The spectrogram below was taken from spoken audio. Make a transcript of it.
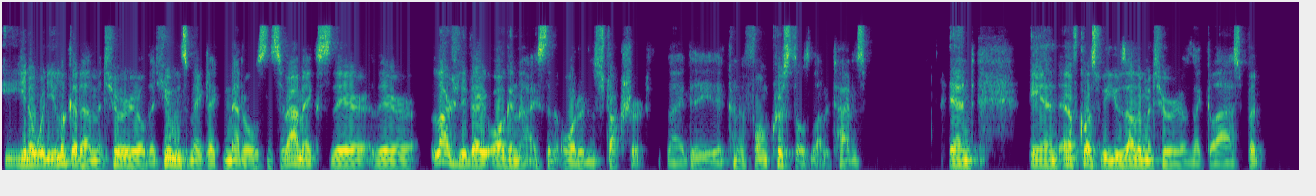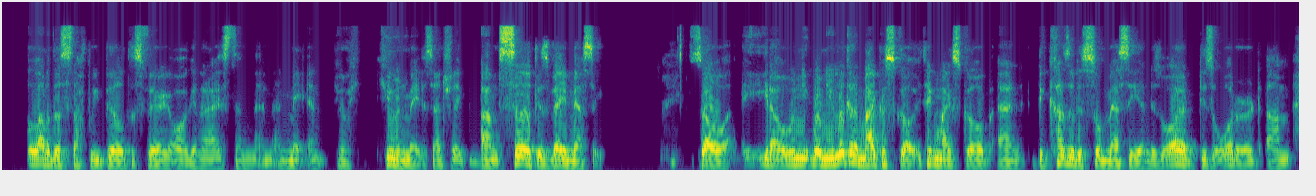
You know, when you look at a material that humans make, like metals and ceramics, they're they're largely very organized and ordered and structured. Right? They kind of form crystals a lot of times, and and and of course we use other materials like glass, but a lot of the stuff we build is very organized and and and, and you know human made essentially. Um, silk is very messy. So you know when you when you look at a microscope, you take a microscope, and because it is so messy and disordered, disordered um,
